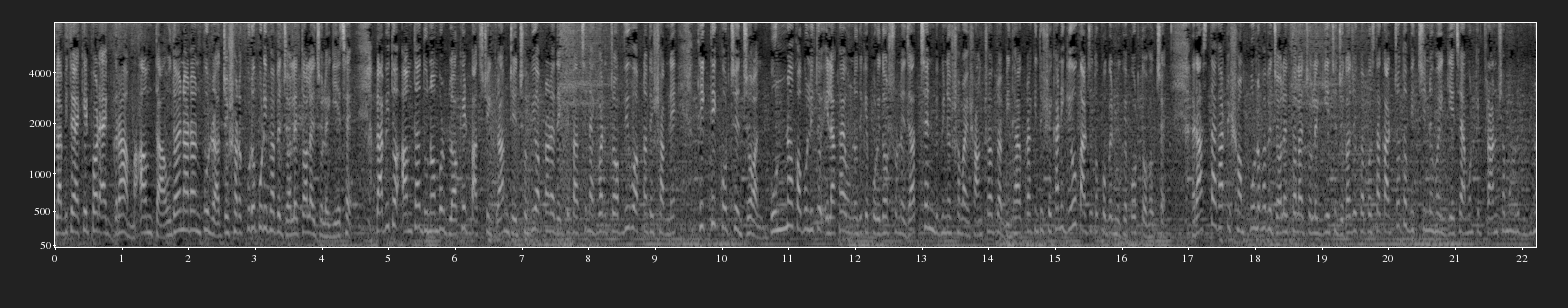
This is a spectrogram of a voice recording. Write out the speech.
প্লাবিত একের পর এক গ্রাম আমতা। উদয়নারায়ণপুর রাজ্য সড়ক পুরোপুরিভাবে জলের তলায় চলে গিয়েছে। প্লাবিত আমতা দু নম্বর ব্লকের পাঁচটি গ্রাম। যে ছবি আপনারা দেখতে পাচ্ছেন, একবার টপ ভিউ আপনাদের সামনে। ঠিক ঠিক করছে জল। বন্যা কবলিত এলাকায় অন্যদিকে পরিদর্শনে যাচ্ছেন বিভিন্ন সময় সাংসদরা, বিধায়করা, কিন্তু সেখানে গিয়েও কার্যত ক্ষোভের মুখে পড়তে হচ্ছে। রাস্তাঘাটে সম্পূর্ণভাবে জলের তলায় চলে গিয়েছে। যোগাযোগ ব্যবস্থা কার্যত বিচ্ছিন্ন হয়ে গিয়েছে, এমনকি ত্রাণ সামগ্রী বিভিন্ন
